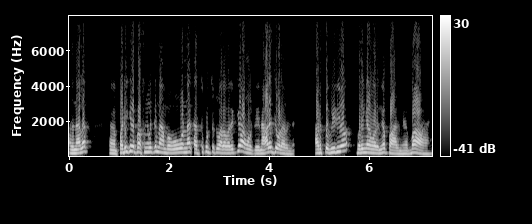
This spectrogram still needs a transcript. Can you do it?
அதனால் படிக்கிற பசங்களுக்கு நம்ம ஒவ்வொன்றா கற்றுக் கொடுத்துட்டு வர வரைக்கும் அவங்களுக்கு நாலேஜ் வளருங்க. அடுத்த வீடியோ புதன்கிழமை வருங்க பாருங்க. பாய்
